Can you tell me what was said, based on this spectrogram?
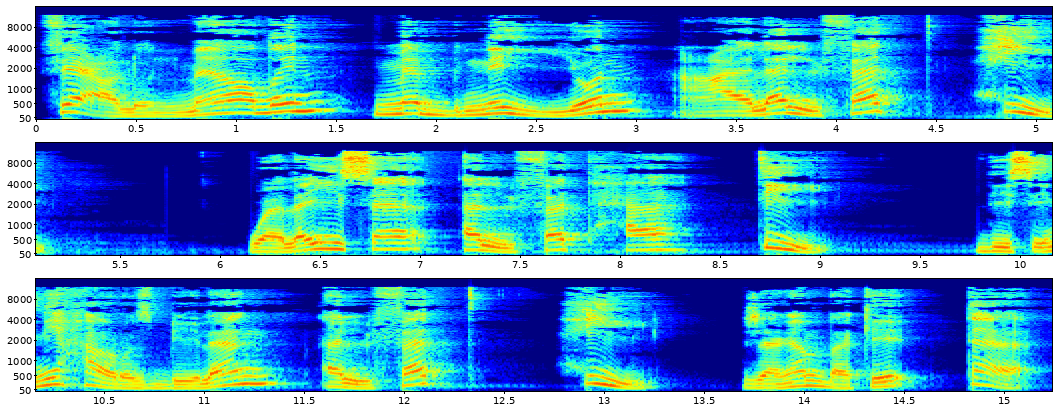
فعل ماض مبني على الفتح. وليس الفتحة تي di sini harus bilang الفتح. Jangan تاء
